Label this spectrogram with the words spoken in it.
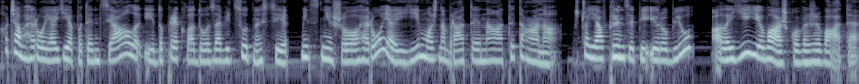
Хоча в героя є потенціал, і, до прикладу, за відсутності міцнішого героя її можна брати на титана, що я в принципі і роблю, але її важко виживати.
